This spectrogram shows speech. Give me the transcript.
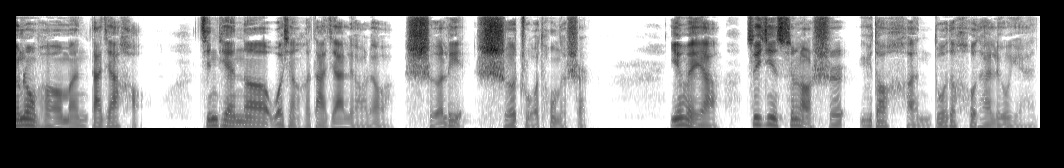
听众朋友们，大家好。今天呢，我想和大家聊聊啊舌裂、舌灼痛的事儿。因为啊，最近孙老师遇到很多的后台留言，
